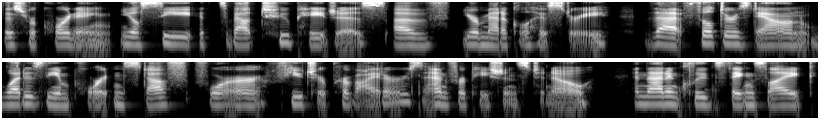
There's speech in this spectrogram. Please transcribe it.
this recording, you'll see it's about two pages of your medical history that filters down what is the important stuff for future providers and for patients to know. And that includes things like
